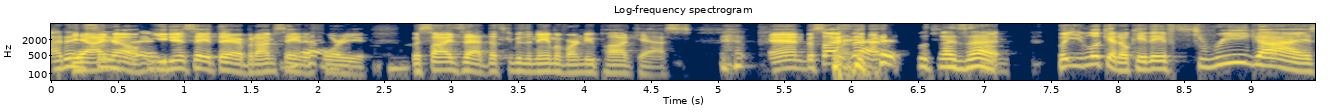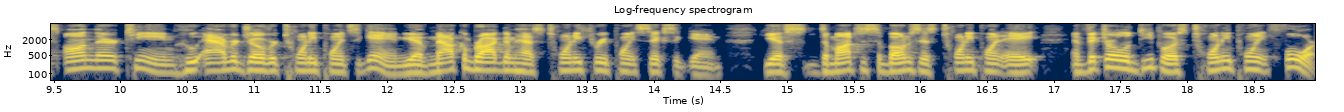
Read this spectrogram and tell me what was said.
i didn't Yeah, I know you didn't say it there, but I'm saying Yeah. it for you. Besides that, that's gonna be the name of our new podcast. And besides that, besides that um, but you look at okay, they have three guys on their team who average over 20 points a game. You have Malcolm Brogdon has 23.6 a game. You have Domantas Sabonis has 20.8, and Victor Oladipo has 20.4.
